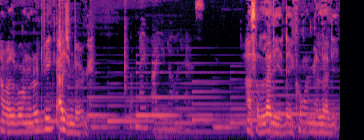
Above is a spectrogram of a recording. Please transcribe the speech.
I was born Ludwig Eisenberg. What name are you known As As a Lale, they call me Lale.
